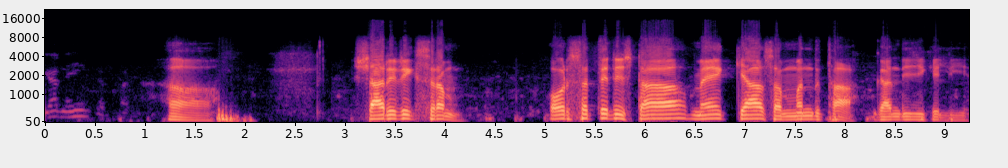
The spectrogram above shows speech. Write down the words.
या नहीं कर पा रही हाँ। शारीरिक श्रम और सत्यनिष्ठा में क्या संबंध था गांधी जी के लिए?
